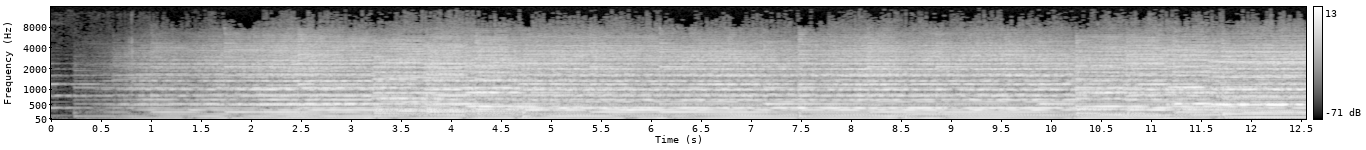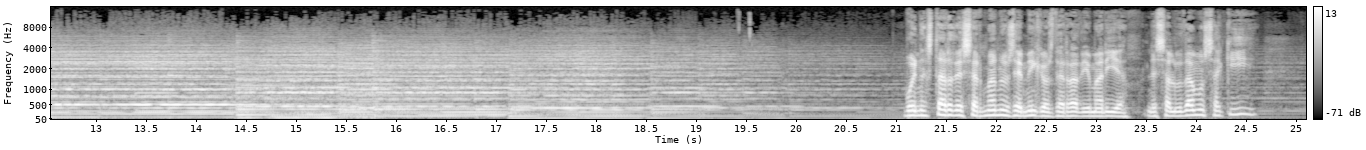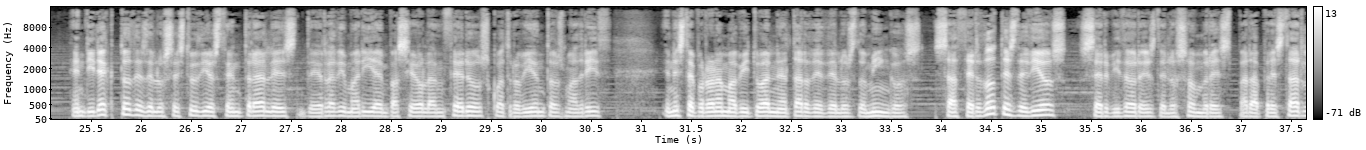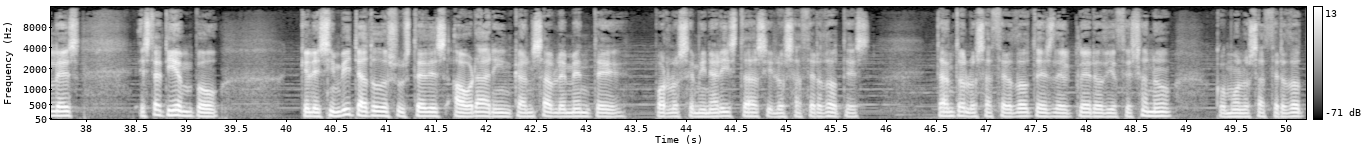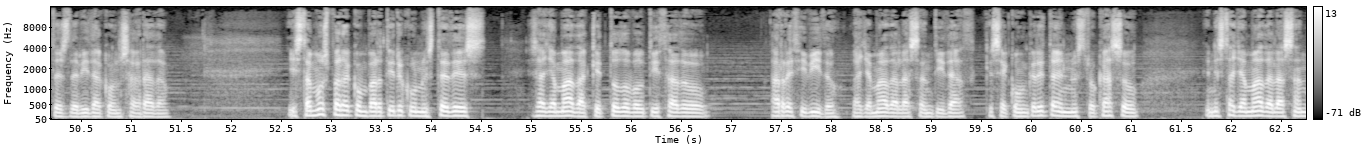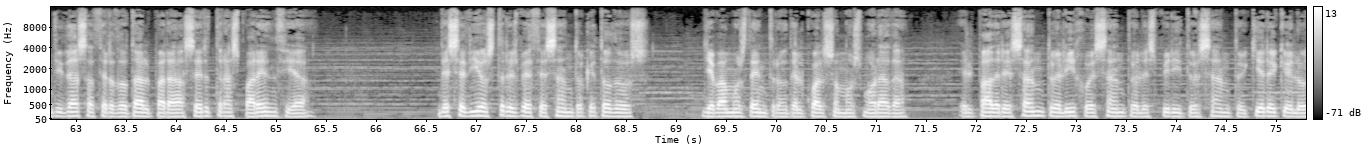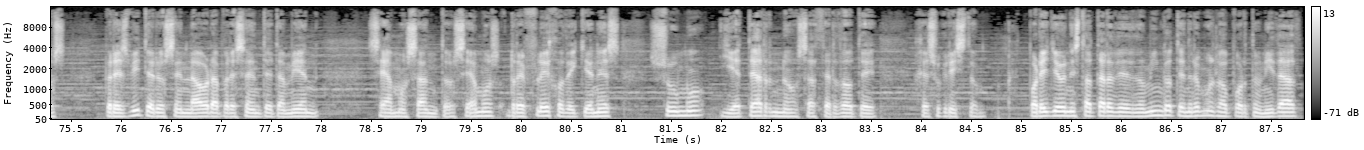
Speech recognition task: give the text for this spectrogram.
Buenas tardes hermanos y amigos de Radio María. Les saludamos aquí en directo desde los estudios centrales de Radio María en Paseo Lanceros, Cuatro Vientos, Madrid, en este programa habitual en la tarde de los domingos, sacerdotes de Dios, servidores de los hombres, para prestarles este tiempo que les invita a todos ustedes a orar incansablemente por los seminaristas y los sacerdotes, tanto los sacerdotes del clero diocesano como los sacerdotes de vida consagrada. Y estamos para compartir con ustedes esa llamada que todo bautizado ha recibido, la llamada a la santidad, que se concreta en nuestro caso en esta llamada a la santidad sacerdotal para ser transparencia de ese Dios tres veces santo que todos llevamos dentro, del cual somos morada. El Padre es santo, el Hijo es santo, el Espíritu es santo, y quiere que los presbíteros en la hora presente también seamos santos, seamos reflejo de quien es sumo y eterno sacerdote Jesucristo. Por ello, en esta tarde de domingo tendremos la oportunidad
